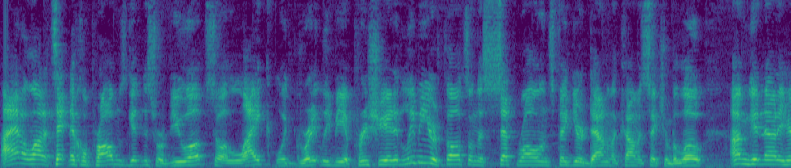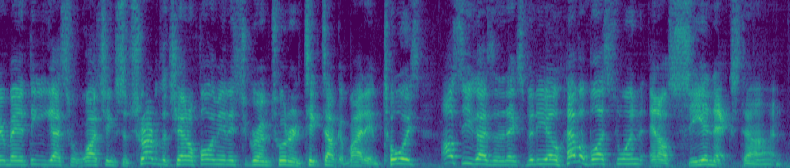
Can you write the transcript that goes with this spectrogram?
I had a lot of technical problems getting this review up, so a like would greatly be appreciated. Leave me your thoughts on the Seth Rollins figure down in the comment section below. I'm getting out of here, man. Thank you guys for watching. Subscribe to the channel. Follow me on Instagram, Twitter, and TikTok at MyDamnToys. I'll see you guys in the next video. Have a blessed one, and I'll see you next time.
